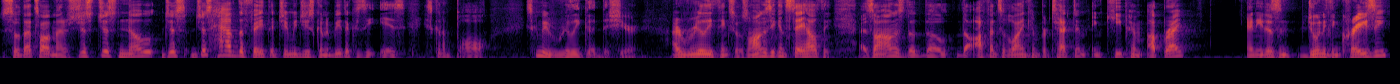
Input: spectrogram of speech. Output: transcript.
So that's all that matters. Just just know, just just have the faith that Jimmy G is going to be there because he is. He's going to ball. He's going to be really good this year. I really think so. As long as he can stay healthy, as long as the the, the offensive line can protect him and keep him upright, and he doesn't do anything crazy,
